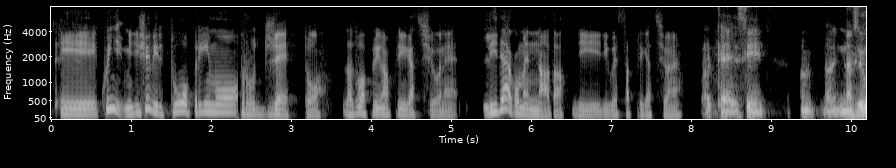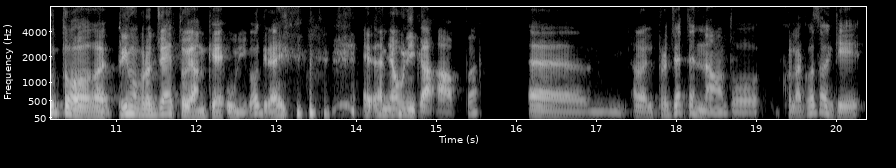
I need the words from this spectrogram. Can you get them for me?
E quindi mi dicevi il tuo primo progetto, la tua prima applicazione. L'idea com'è nata di di questa applicazione? Okay, sì. Mhmm, innanzitutto, primo progetto e anche unico direi, è la mia unica app. Ehm, allora il progetto è nato con la cosa che,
